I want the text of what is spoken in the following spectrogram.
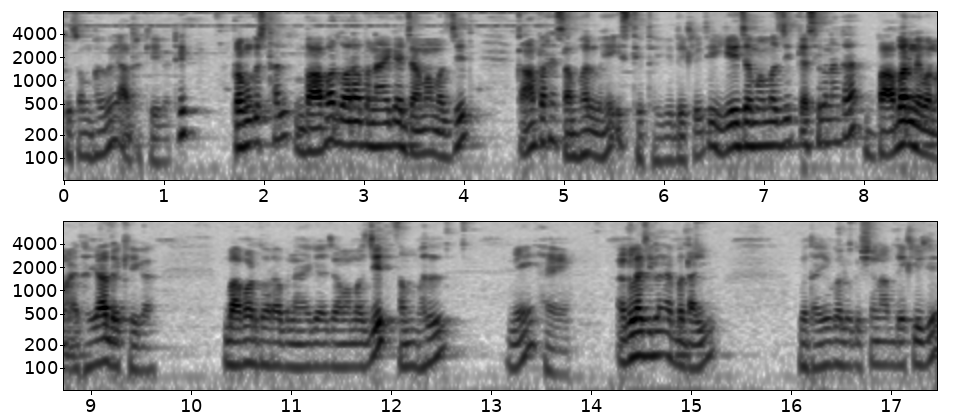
तो संभल में याद रखिएगा, ठीक? प्रमुख स्थल बाबर द्वारा बनाया गया जामा मस्जिद। कहाँ पर है? संभल में ही स्थित है, ये देख लीजिए। ये जामा मस्जिद कैसे बना था? बाबर ने बनवाया था, याद रखिएगा। बाबर द्वारा बनाया गया जामा मस्जिद संभल में है। अगला जिला है बदायूं। बदायूं का लोकेशन आप देख लीजिए।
